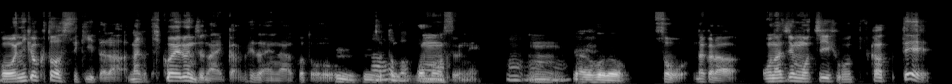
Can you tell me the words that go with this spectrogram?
こう、2曲通して聞いたら、なんか聞こえるんじゃないか、みたいなことを、うんうんなるほど思うんですよね。うんうんうんなるほど。そう。だから、同じモチーフを使って、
